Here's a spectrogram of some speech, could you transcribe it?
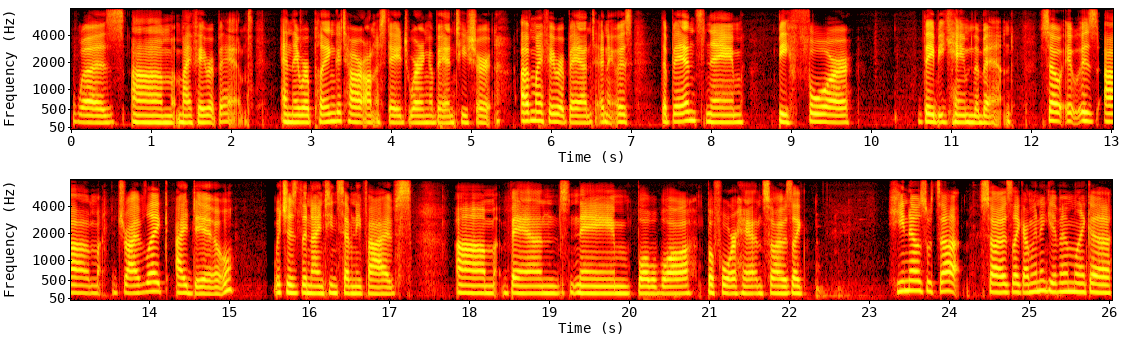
was um, my favorite band and they were playing guitar on a stage wearing a band t-shirt of my favorite band and it was the band's name before they became the band. So it was um, drive like i do which is the 1975's um, band name blah blah blah beforehand. So i was like he knows what's up. So i was like i'm gonna give him like a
